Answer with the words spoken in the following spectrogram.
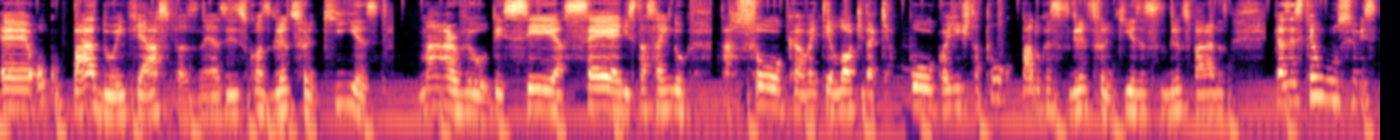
é, ocupado, entre aspas, né? Às vezes com as grandes franquias, Marvel, DC, as séries, tá saindo a Soca, vai ter Loki daqui a pouco. A gente tá tão ocupado com essas grandes franquias, essas grandes paradas, que às vezes tem alguns filmes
